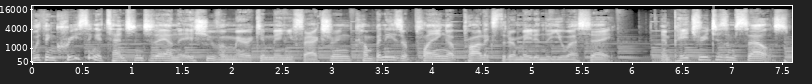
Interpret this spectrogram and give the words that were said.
With increasing attention today on the issue of American manufacturing, companies are playing up products that are made in the USA. And patriotism sells.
